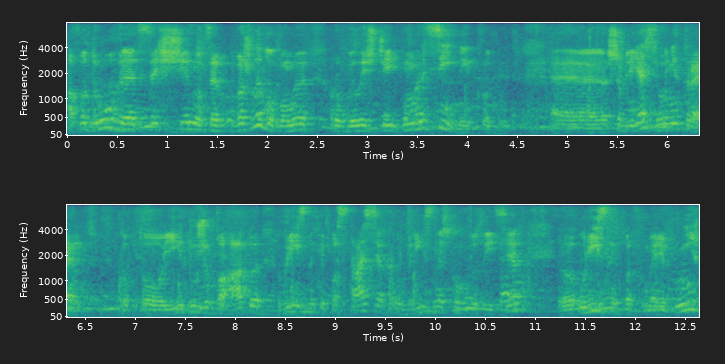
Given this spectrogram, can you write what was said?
А по-друге, це ще ну це важливо, бо ми робили ще й комерційний продукт. Е, Шаблія сьогодні тренд, тобто її дуже багато в різних іпостасях, в різних композиціях, е, у різних парфумерів, в ні-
